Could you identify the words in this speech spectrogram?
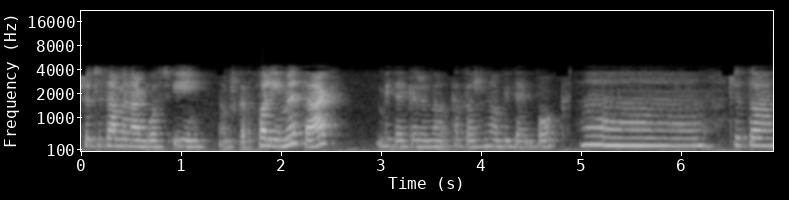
przeczytamy na głos i na przykład palimy, tak? Witaj Katarzyno, witaj Bóg. Eee, czy, ta,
